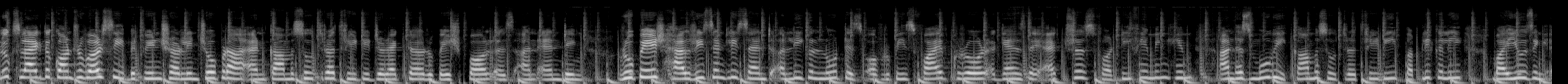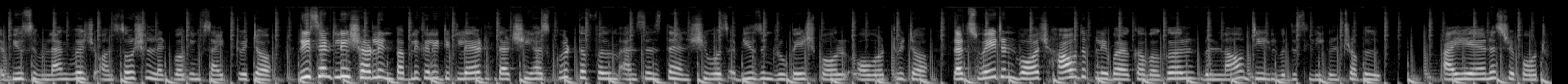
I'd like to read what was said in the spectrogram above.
Looks like the controversy between Sherlyn Chopra and Kamasutra 3D director Rupesh Paul is unending. Rupesh has recently sent a legal notice of rupees 5 crore against the actress for defaming him and his movie Kamasutra 3D publicly by using abusive language on social networking site Twitter. Recently, Sherlyn publicly declared that she has quit the film and since then she was abusing Rupesh Paul over Twitter. Let's wait and watch how the Playboy cover girl will now deal with this legal trouble. IANS report.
